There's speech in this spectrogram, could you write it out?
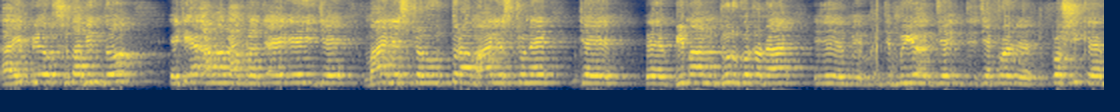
তাই প্রিয় শ্রোতাবৃন্দ, এটি আমার আমরা এই যে মাইলস্টোন, উত্তরা মাইলস্টোনে যে বিমান দুর্ঘটনা যে প্রশিক্ষণ,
